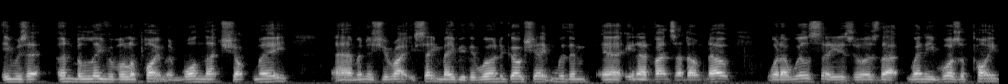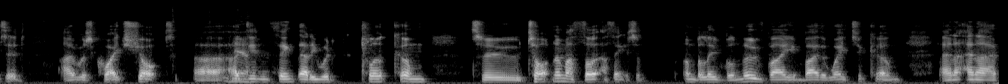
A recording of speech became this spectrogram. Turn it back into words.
he was an unbelievable appointment, one that shocked me. Um, and as you rightly say, maybe they were negotiating with him uh, in advance. I don't know. What I will say is was that when he was appointed, I was quite shocked. Uh, yeah. I didn't think that he would cl- come to Tottenham. I thought I think it's an unbelievable move by him, by the way, to come. And and I,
